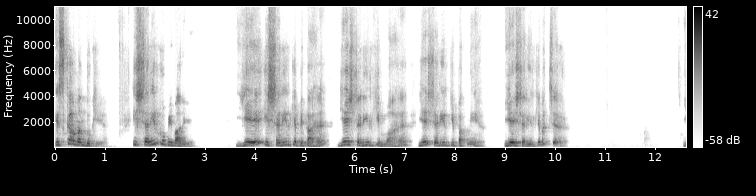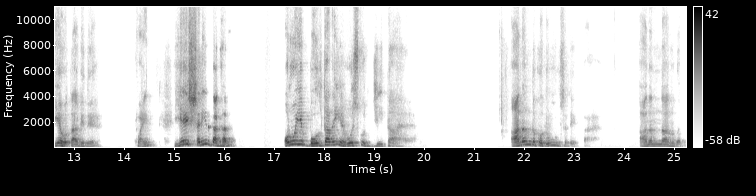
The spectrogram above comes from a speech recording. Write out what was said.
इसका मन दुखी है। इस शरीर को बीमारी है। ये इस शरीर के पिता हैं, ये इस शरीर की माँ है, ये इस शरीर की पत्नी है। ये शरीर के बच्चे हैं। ये होता है विदेह। फाइन ये शरीर का घर है। और वो ये बोलता नहीं है, वो इसको जीता है। आनंद को दूर से देखता है। आनंदानुगत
